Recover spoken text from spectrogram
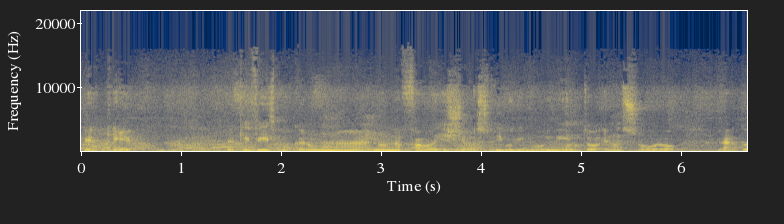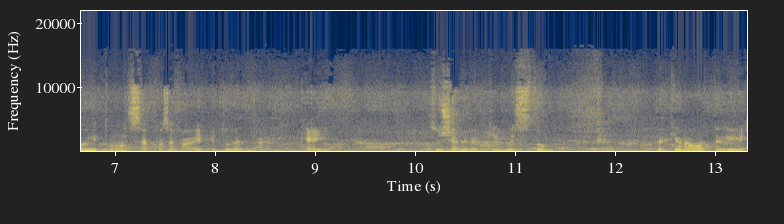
perché, perché Facebook non, non, favorisce questo tipo di movimento e non solo. L'algoritmo non sa cosa fare e dove andare ok? Succede perché questo? Perché una volta che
